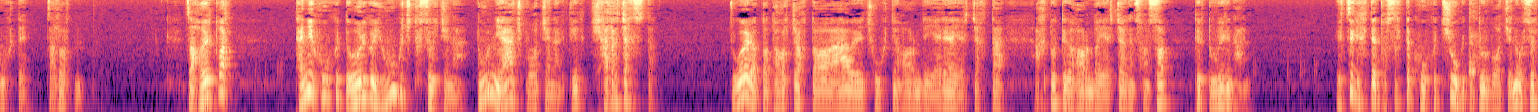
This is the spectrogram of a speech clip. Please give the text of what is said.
хүүхдээ залуурдна за хоёрдугаар таны хүүхэд өөрийгөө юу гэж төсөөлж байна дүр нь яаж бууж байна гэдгийг шалгаж явах хэрэгтэй зүгээр одоо тоглож явахдаа аав ээж хүүхдийн хоорондын яриа ярьж явахдаа ах トゥ утэйгээ хоорондоо ярьж байгааг нь сонсоод тэр дүрийг нь харна эцэг ихтэй тусалдаг хүүхэд шүү гэдэг дүр бууж гэнэ үү эсвэл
